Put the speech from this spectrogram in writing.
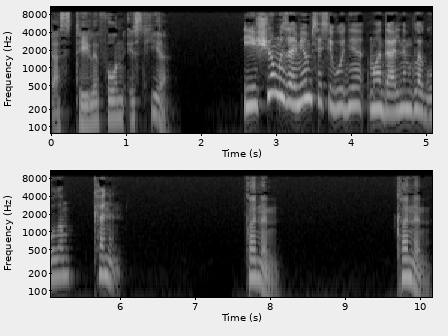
Das Telefon ist hier. И еще мы займемся сегодня модальным глаголом können. Können. Können.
